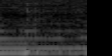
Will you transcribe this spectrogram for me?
Mm-hmm.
